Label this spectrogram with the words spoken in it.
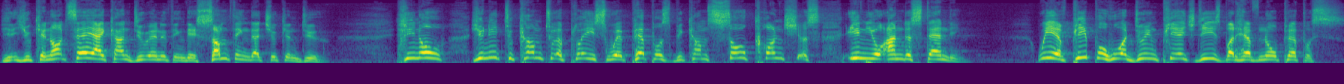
You, you cannot say, I can't do anything. There's something that you can do. You know, you need to come to a place where purpose becomes so conscious in your understanding. We have people who are doing PhDs but have no purpose.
